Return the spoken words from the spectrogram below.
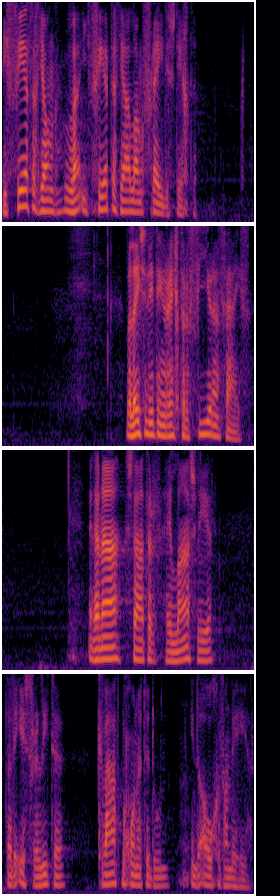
die 40 jaar, 40 jaar lang vrede stichtte. We lezen dit in Rechter 4 en 5. En daarna staat er helaas weer dat de Israëlieten kwaad begonnen te doen in de ogen van de Heer.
